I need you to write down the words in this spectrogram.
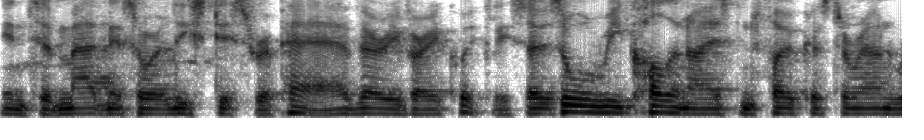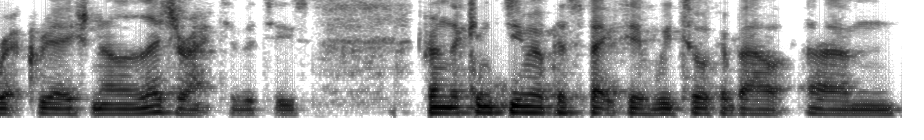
into madness or at least disrepair very very quickly. So it's all recolonized and focused around recreational and leisure activities. From the consumer perspective we talk about um,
